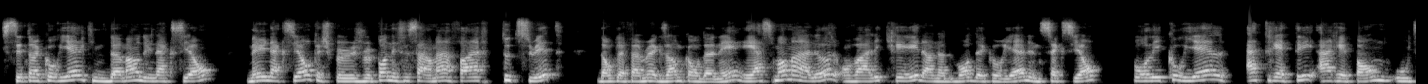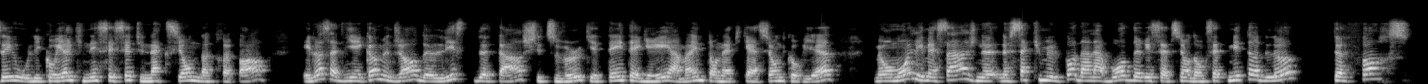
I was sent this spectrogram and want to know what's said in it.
c'est un courriel qui me demande une action, mais une action que je peux, je veux pas nécessairement faire tout de suite. Donc, le fameux exemple qu'on donnait. Et à ce moment-là, on va aller créer dans notre boîte de courriel une section pour les courriels à traiter, à répondre, ou, ou les courriels qui nécessitent une action de notre part. Et là, ça devient comme une genre de liste de tâches, si tu veux, qui est intégrée à même ton application de courriel. Mais au moins, les messages ne, ne s'accumulent pas dans la boîte de réception. Donc, cette méthode-là te force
